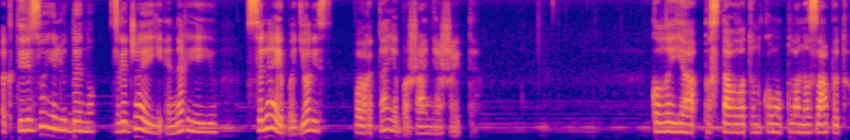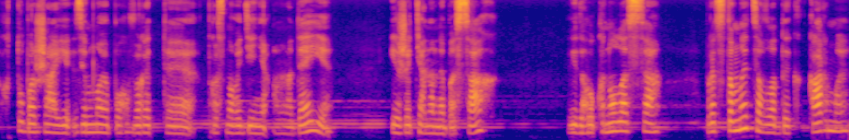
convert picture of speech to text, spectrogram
активізує людину, зряджає її енергією, вселяє бадьорість, повертає бажання жити. Коли я поставила тонкому плану запит, хто бажає зі мною поговорити про сновидіння Амадеї і життя на небесах відгукнулася представниця владик Карми,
